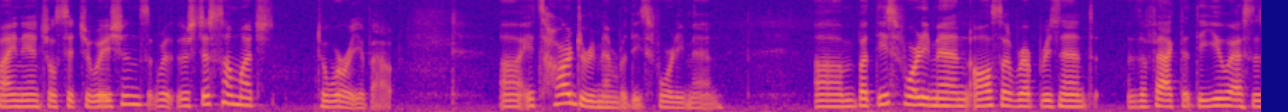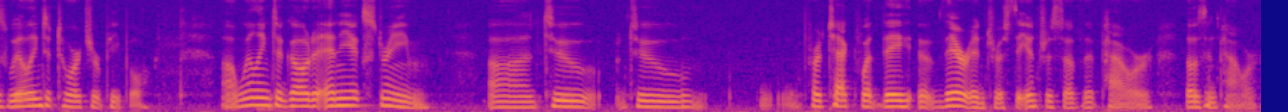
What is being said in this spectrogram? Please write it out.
financial situations. We're, there's just so much to worry about. Uh, it's hard to remember these 40 men. Um, but these 40 men also represent the fact that the U.S. is willing to torture people, uh, willing to go to any extreme uh, to to protect what they uh, their interests, the interests of the power, those in power,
